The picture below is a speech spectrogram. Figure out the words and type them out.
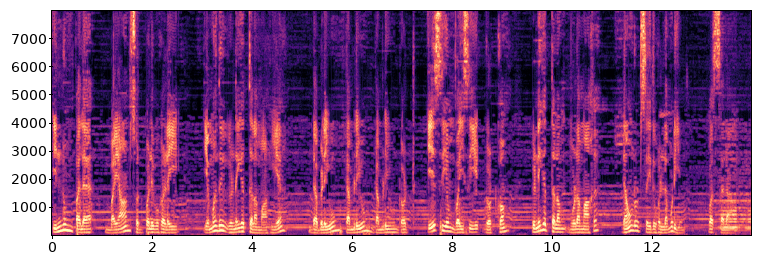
இன்னும் பல பயான் சொற்பொழிவுகளை எமது இணையதளமாகிய W W W dot ACM YC dot com இணையதளம் மூலமாக டவுன்லோட் செய்து கொள்ள முடியும். வஸ்ஸலாம்.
